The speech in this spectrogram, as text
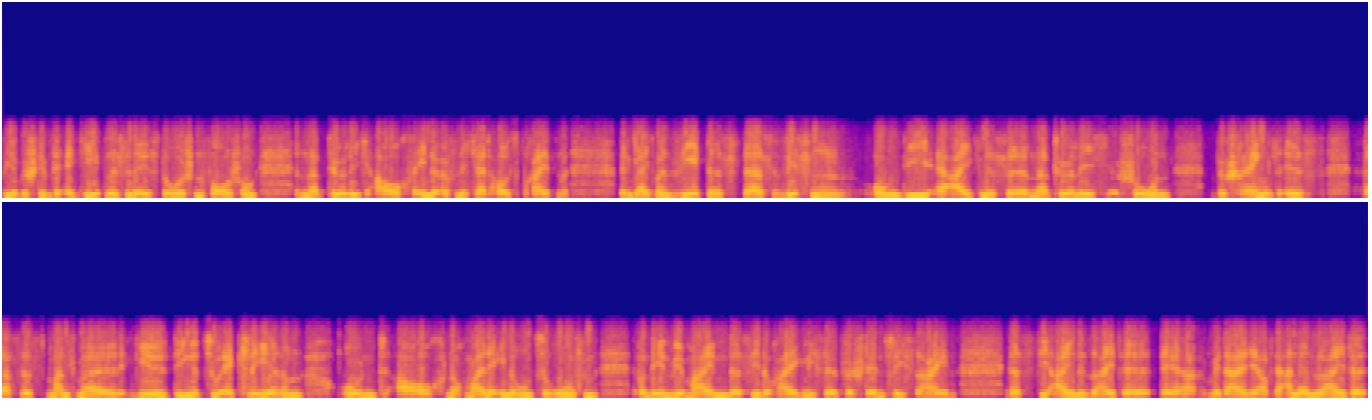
wir bestimmte Ergebnisse der historischen Forschung natürlich auch in der Öffentlichkeit ausbreiten. Wenngleich man sieht, dass das Wissen um die Ereignisse natürlich schon beschränkt ist, dass es manchmal gilt, Dinge zu erklären und auch nochmal in Erinnerung zu rufen, von denen wir meinen, dass sie doch eigentlich selbstverständlich seien. Das ist die eine Seite der Medaille. Auf der anderen Seite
